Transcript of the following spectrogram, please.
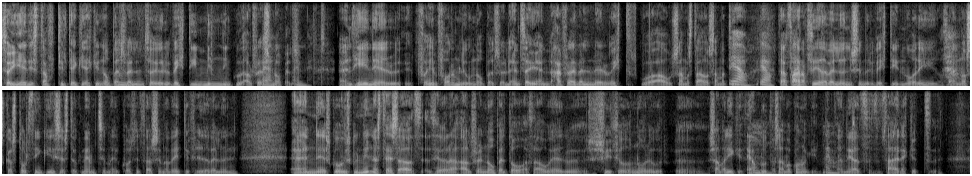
þau er í stamt til tekið ekki Nobelsvelun, mm. þau eru veitt í minningu Alfreds ja, Nobels. Einmitt. En hinn eru hinn formlegu Nobelsvelun, en, þau, en hagfræðivelun eru veitt sko á sama stað og sama tíma. Já, já, það er bara fríðavelun sem eru veitt í Nóri og það er norska stórþingi, sérstök nefnd sem er kostið þar sem að veiti fríðavelunin. En sko við skulum minnast þess að þegar Alfred Nobel dó að þá eru Svíþjóð og Nóregur uh, sama ríkið, lúta sama konungi þannig að það er ekkert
